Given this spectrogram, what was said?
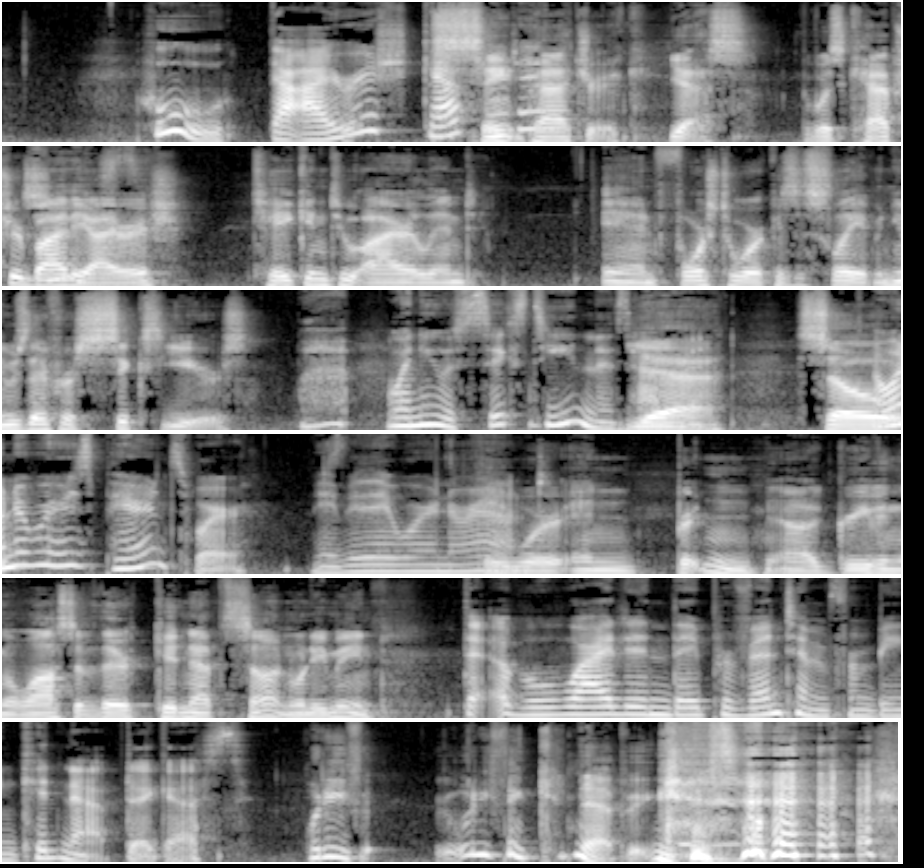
Who? The Irish captured Saint? Patrick, yes, was captured by the Irish, taken to Ireland, and forced to work as a slave. And he was there for six years. when he was 16 this happened. Yeah. happened. So I wonder where his parents were. Maybe they weren't around. they were in Britain uh, grieving the loss of their kidnapped son. What do you mean? Th- uh, well, why didn't they prevent him from being kidnapped, I guess? What do you th- what do you think kidnapping is?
